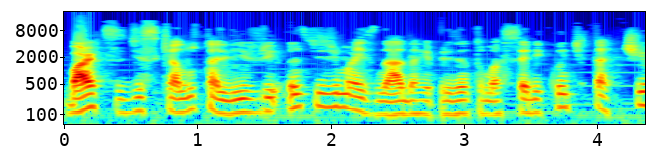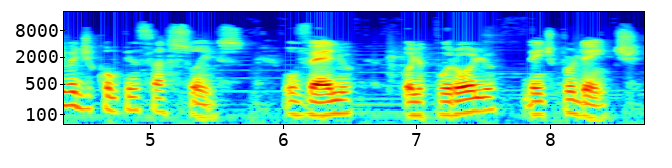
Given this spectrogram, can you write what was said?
Bartz diz que a luta livre, antes de mais nada, representa uma série quantitativa de compensações. O velho, olho por olho, dente por dente.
